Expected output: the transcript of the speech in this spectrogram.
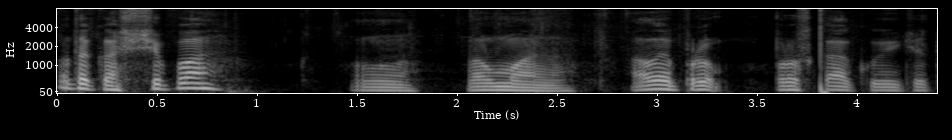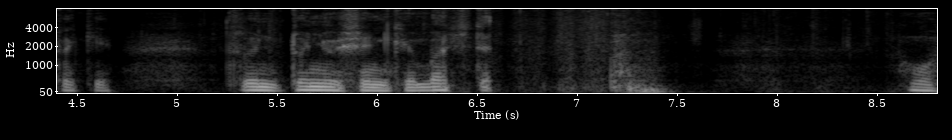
Ну така щепа. О, нормально. Але про, проскакують отакі тон- тонюсінькі, бачите. От.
